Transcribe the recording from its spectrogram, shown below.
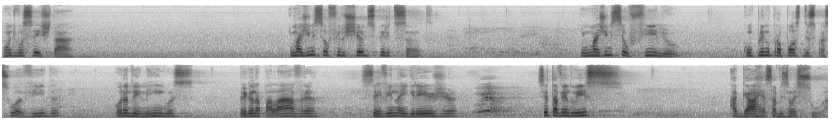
Onde você está? Imagine seu filho cheio do Espírito Santo. Imagine seu filho cumprindo o propósito de Deus para a sua vida, orando em línguas, pregando a palavra, servindo na igreja. Você está vendo isso? Agarre, essa visão é sua.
